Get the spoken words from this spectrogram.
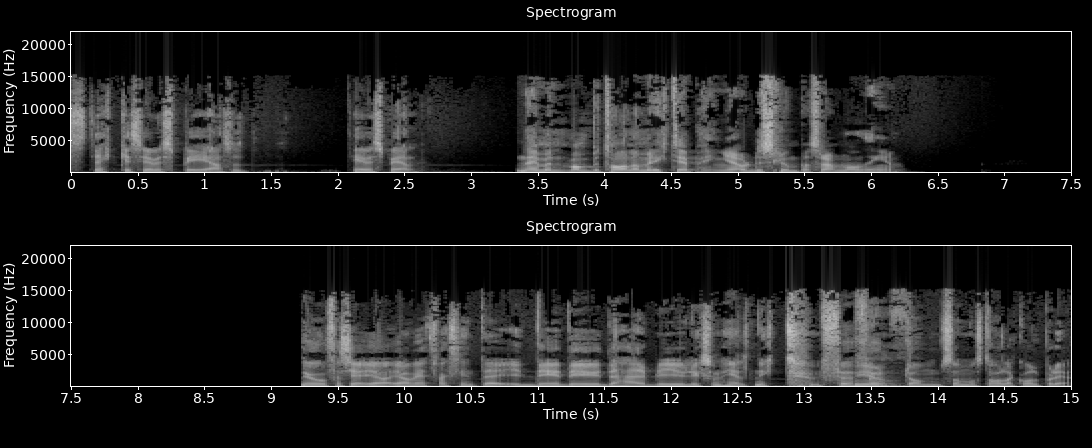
sträcker sig över spel, alltså tv-spel. Nej, men man betalar med riktiga pengar och det slumpas fram någonting. Jo, fast jag, jag, jag vet faktiskt inte. Det, det, det här blir ju liksom helt nytt för, för Jo. de som måste hålla koll på det.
